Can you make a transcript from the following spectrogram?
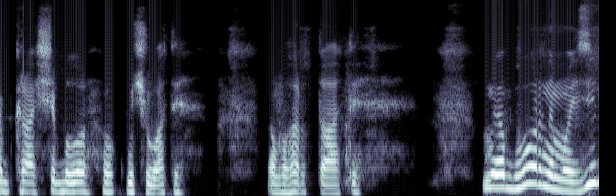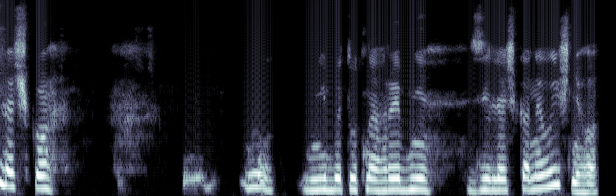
щоб краще було окучувати, обгортати. Ми обгорнемо зіллячко. Ну, ніби тут на гребні зіллячка не лишнього,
